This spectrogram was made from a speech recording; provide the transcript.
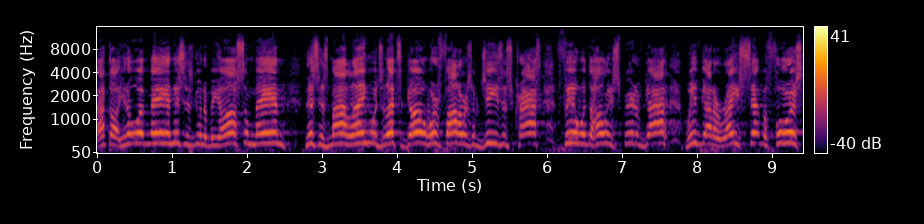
I thought, you know what, man, this is going to be awesome, man. This is my language. Let's go. We're followers of Jesus Christ, filled with the Holy Spirit of God. We've got a race set before us.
